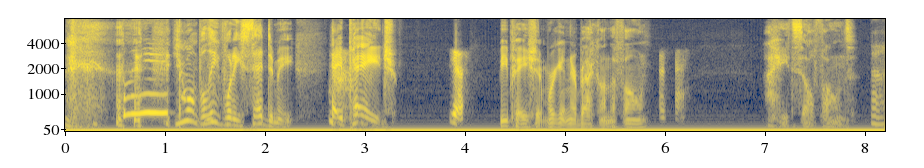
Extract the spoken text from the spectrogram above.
you won't believe what he said to me. Hey, Paige, Yes. be patient. We're getting her back on the phone. Okay. I hate cell phones. I know.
